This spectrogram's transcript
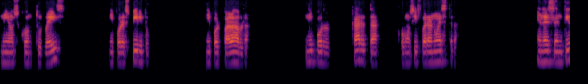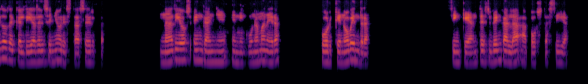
ni os conturbéis ni por espíritu, ni por palabra, ni por carta como si fuera nuestra, en el sentido de que el día del Señor está cerca. Nadie os engañe en ninguna manera, porque no vendrá, sin que antes venga la apostasía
